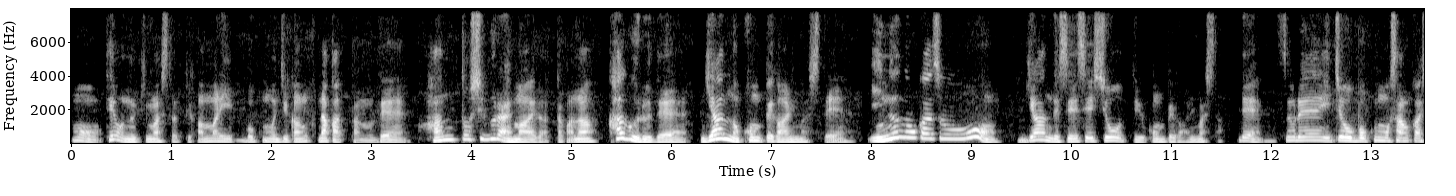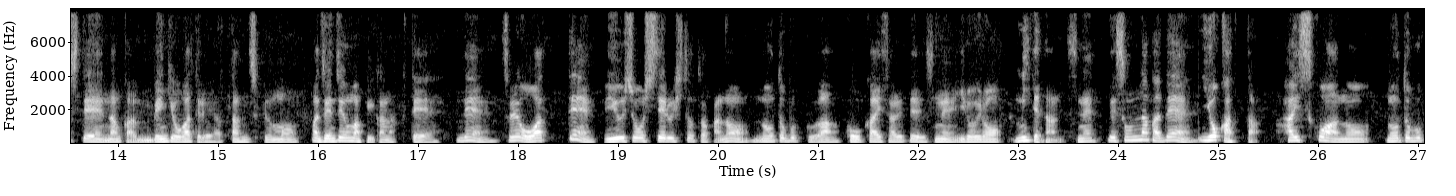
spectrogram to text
もう手を抜きましたっていうか、あんまり僕も時間なかったので、半年ぐらい前だったかな、 Kaggle で GAN のコンペがありまして、犬の画像を GAN で生成しようっていうコンペがありました。で、それ一応僕も参加して、なんか勉強がてらやったんですけども、まあ、全然うまくいかなくて、で、それ終わって、優勝してる人とかのノートブックが公開されてですね、いろいろ見てたんですね。で、その中で良かったハイスコアのノートブッ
